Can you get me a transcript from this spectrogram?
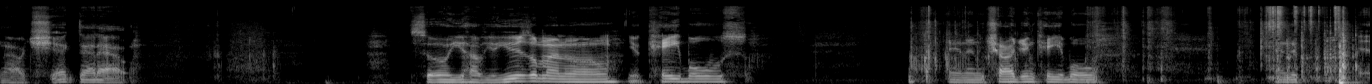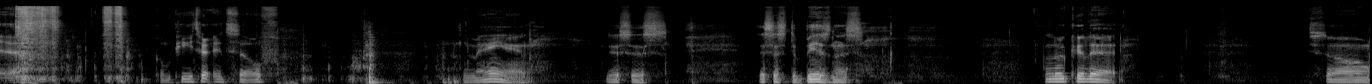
Now check that out. So you have your user manual, your cables, and then charging cable and the uh, computer itself. Man this is this is the business. Look at that. So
